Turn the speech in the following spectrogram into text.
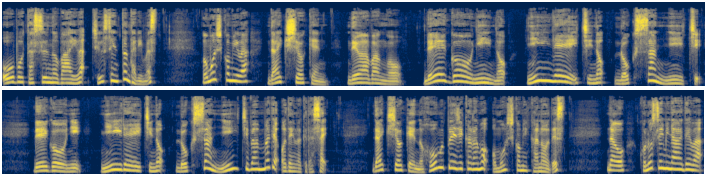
応募多数の場合は抽選となります。お申し込みは、大気証券、電話番号052-201-6321、052-201-6321番までお電話ください。大気証券のホームページからもお申し込み可能です。なお、このセミナーでは、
